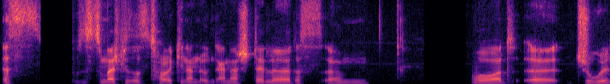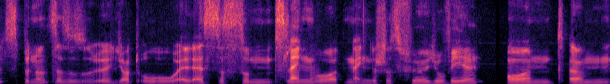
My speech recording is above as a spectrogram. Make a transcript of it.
es, es ist zum Beispiel so, dass Tolkien an irgendeiner Stelle das ähm, Wort äh, Jules benutzt, also so, äh, J-O-O-L-S. Das ist so ein Slangwort, ein englisches für Juwelen. Und ähm,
